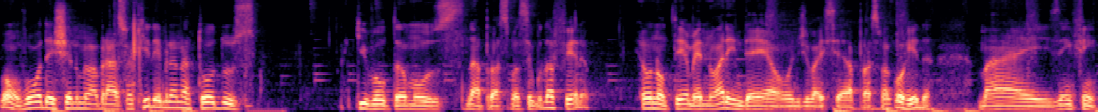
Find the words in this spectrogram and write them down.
Bom, vou deixando meu abraço aqui, lembrando a todos que voltamos na próxima segunda-feira. Eu não tenho a menor ideia onde vai ser a próxima corrida, mas enfim,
